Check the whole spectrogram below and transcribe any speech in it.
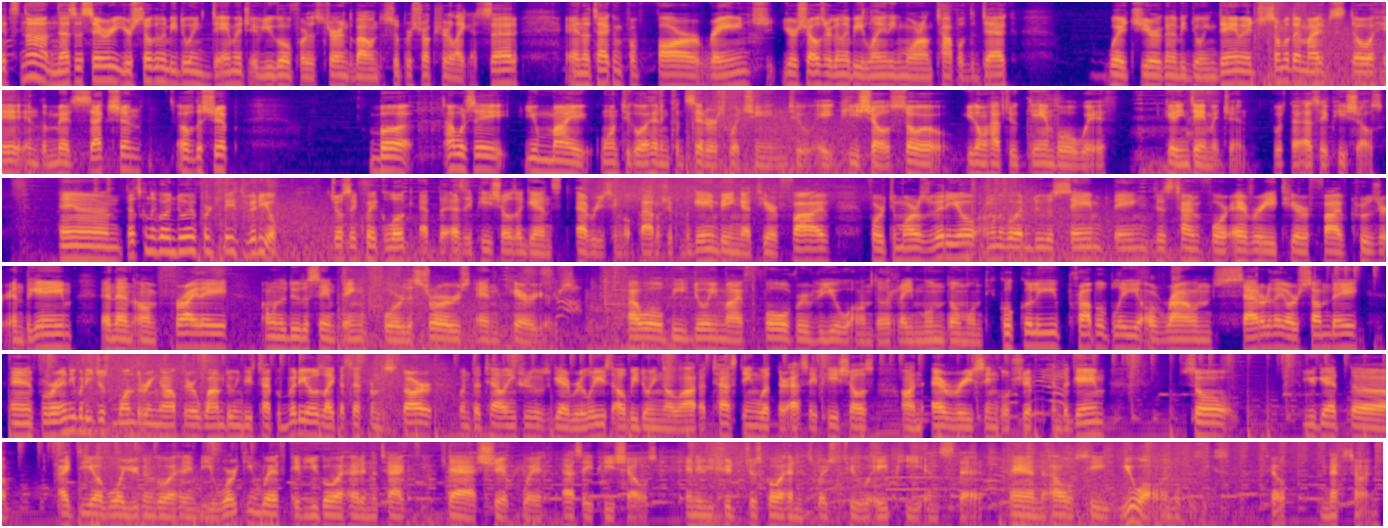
it's not necessary. You're still going to be doing damage if you go for the stern, the bow, and the superstructure, like I said. And attacking from far range, your shells are going to be landing more on top of the deck, which you're going to be doing damage. Some of them might still hit in the midsection of the ship, But I would say you might want to go ahead and consider switching to AP shells so you don't have to gamble with getting damage in with the SAP shells. And that's going to go and do it for today's video. Just a quick look at the SAP shells against every single battleship in the game being at tier 5. For tomorrow's video, I'm going to go ahead and do the same thing this time for every tier 5 cruiser in the game. And then on Friday, I'm going to do the same thing for destroyers and carriers. I will be doing my full review on the Raimondo Montecuccoli probably around Saturday or Sunday. And for anybody just wondering out there why I'm doing these type of videos, like I said from the start, when the Italian cruisers get released, I'll be doing a lot of testing with their SAP shells on every single ship in the game. So you get the idea of what you're going to go ahead and be working with if you go ahead and attack that ship with SAP shells and if you should just go ahead and switch to AP instead. And I will see you all in the. Till next time.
